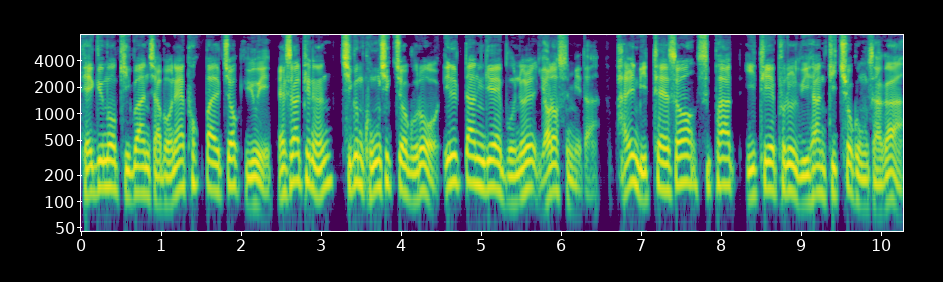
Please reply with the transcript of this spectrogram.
대규모 기관 자본의 폭발적 유입. XRP는 지금 공식적으로 1단계 문을 열었습니다. 발 밑에서 스팟 ETF를 위한 기초 공사가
